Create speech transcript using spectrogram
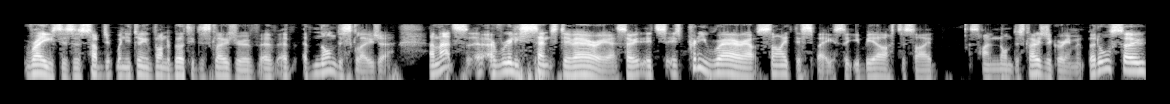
raised as a subject when you're doing vulnerability disclosure of, of, of non-disclosure. And that's a really sensitive area. So it's it's pretty rare outside this space that you'd be asked to sign sign a non-disclosure agreement. But also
